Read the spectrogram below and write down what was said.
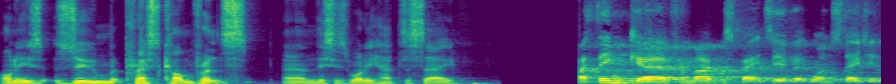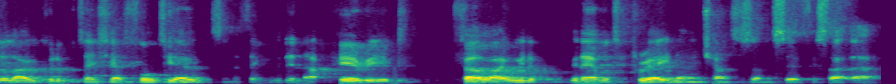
on his Zoom press conference, and this is what he had to say. I think, uh, from my perspective, at one stage it looked like we could have potentially had 40 overs, and I think within that period, felt like we'd have been able to create nine chances on the surface like that.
